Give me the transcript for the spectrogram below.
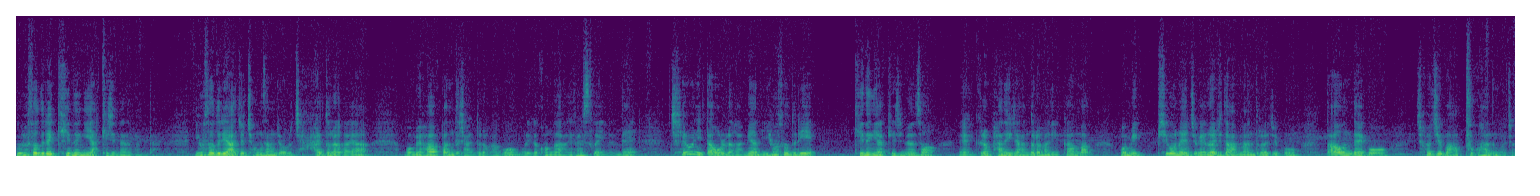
그 효소들의 기능이 약해진다는 겁니다. 이 효소들이 아주 정상적으로 잘 돌아가야 몸의 화학 반응도 잘 돌아가고 우리가 건강하게 살 수가 있는데 체온이 딱 올라가면 이 효소들이 기능이 약해지면서 예, 그런 반응이 잘 안 돌아가니까 막 몸이 피곤해지고 에너지도 안 만들어지고 다운되고 처지고 아프고 하는 거죠.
